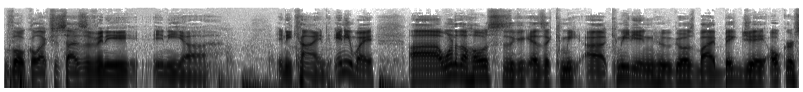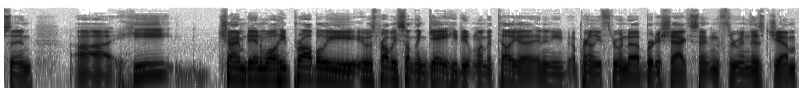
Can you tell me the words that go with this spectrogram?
vocal exercises of any any uh, any kind. Anyway, uh, one of the hosts is a, is a com- uh, comedian who goes by Big Jay Oakerson. Uh, he chimed in. Well, he probably it was probably something gay he didn't want to tell you, and then he apparently threw in a British accent and threw in this gem.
